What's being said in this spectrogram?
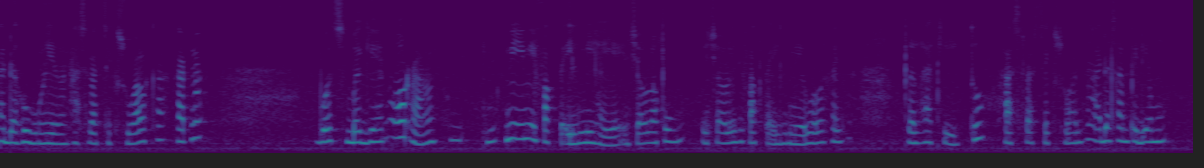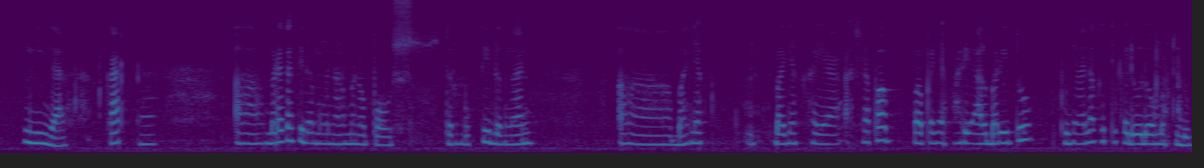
ada hubungannya dengan hasrat seksual kah? Karena buat sebagian orang ini ini fakta ilmiah ya insya Allah aku insya Allah ini fakta ilmiah bahwasanya lelaki itu hasrat seksualnya ada sampai dia meninggal karena uh, mereka tidak mengenal menopause terbukti dengan uh, banyak banyak kayak siapa bapaknya Fahri Albar itu punya anak ketika dia udah umur 70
